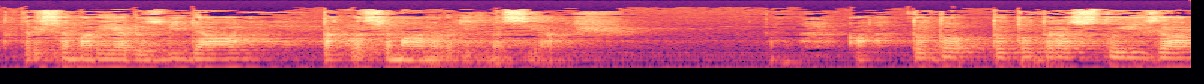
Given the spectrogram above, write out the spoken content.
Tak tady se Maria dozvídá, takhle se má narodit Mesiáš. A toto, toto teda stojí za,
